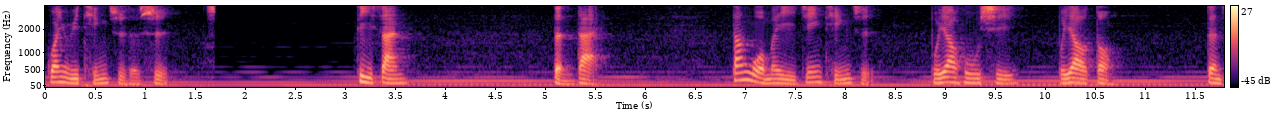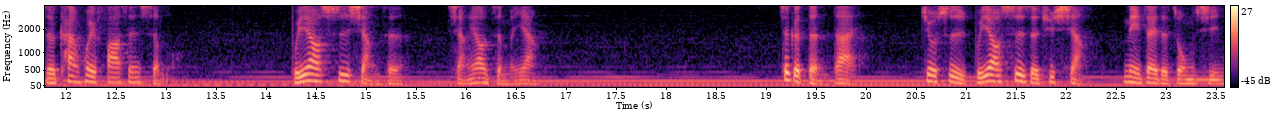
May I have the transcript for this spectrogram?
关于停止的事；第三，等待。当我们已经停止，不要呼吸，不要动，等着看会发生什么。不要试想着想要怎么样。这个等待，就是不要试着去想内在的中心。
